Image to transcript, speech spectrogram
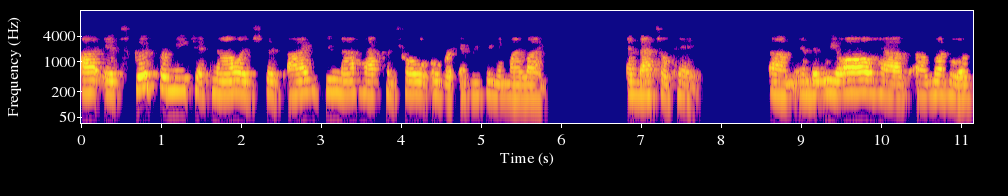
uh, it's good for me to acknowledge that I do not have control over everything in my life, and that's okay. Um, and that we all have a level of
